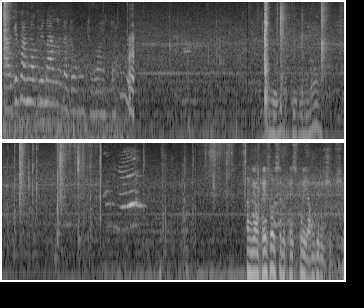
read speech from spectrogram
자기. 여기서 끌구나. 안경 배소스를 배수구에 연결해 주십시오.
